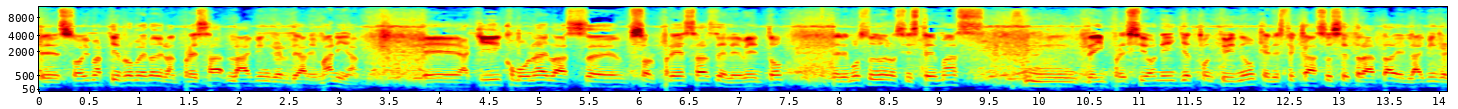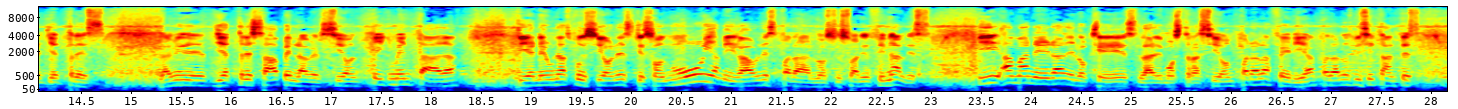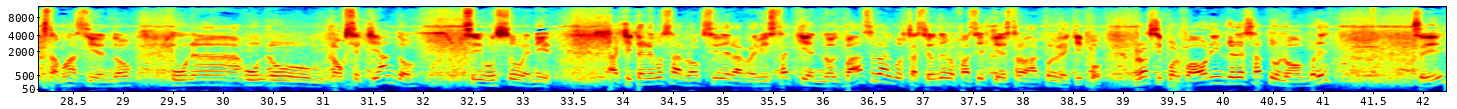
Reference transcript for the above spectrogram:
Eh, soy Martín Romero de la empresa Leibinger de Alemania. Eh, aquí como una de las eh, sorpresas del evento tenemos uno de los sistemas mm, de impresión jet continuo que en este caso se trata del Leibinger Jet 3. Leibinger Jet 3 Up en la versión pigmentada tiene unas funciones que son muy amigables para los usuarios finales y a manera de lo que es la demostración para la feria, para los visitantes, estamos haciendo una, obsequiando ¿sí? un souvenir. Aquí tenemos a Roxy de la revista quien nos va a hacer la demostración de lo fácil que es trabajar con el equipo. Roxy, por favor ingresa tu nombre. ¿Sí?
